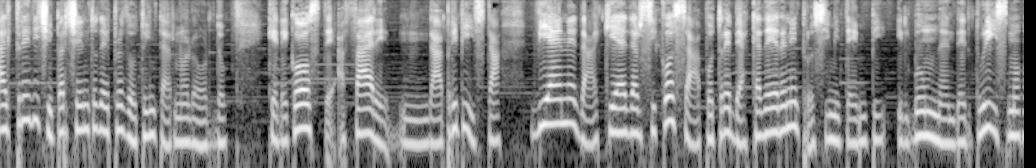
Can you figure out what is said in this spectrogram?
al 13% del prodotto interno lordo che le coste a fare da apripista viene da chiedersi cosa potrebbe accadere nei prossimi tempi. Il boom del turismo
